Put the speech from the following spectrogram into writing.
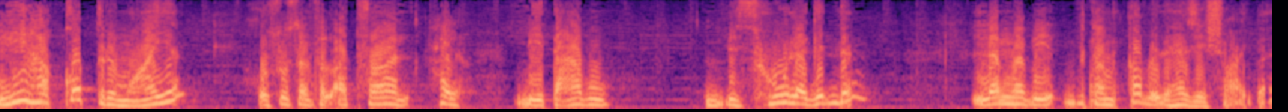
ليها قطر معين خصوصا في الأطفال. حلو. بيتعبوا بسهولة جدا لما بتنقبض هذه الشعيبات.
